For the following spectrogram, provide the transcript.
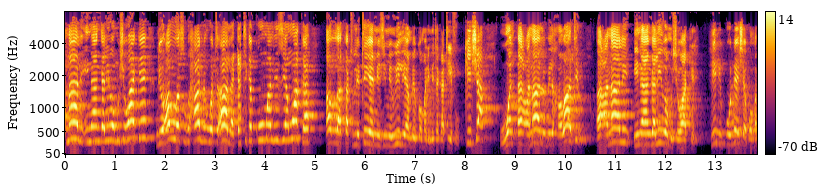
amali inaangaliwa mwisho wake ndio Allah subhanahu wa ta'ala katika kumalizia mwaka Allah katuletea miezi miwili ambayo kwamba ni mitakatifu. Kisha wal a'malu bil khawatim amali inaangaliwa mwisho wake. Hii ni kuonesha kwamba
